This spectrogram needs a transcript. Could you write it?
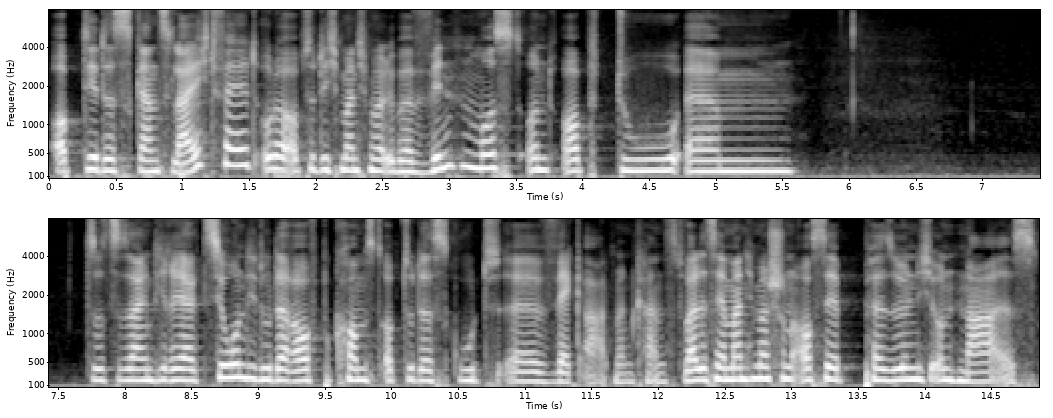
ob dir das ganz leicht fällt oder ob du dich manchmal überwinden musst und ob du ähm, sozusagen die Reaktion, die du darauf bekommst, ob du das gut äh, wegatmen kannst, weil es ja manchmal schon auch sehr persönlich und nah ist.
